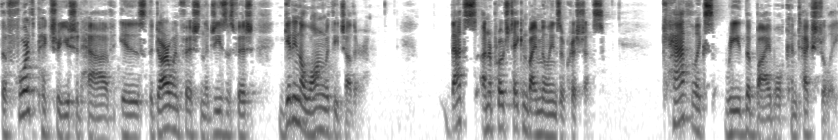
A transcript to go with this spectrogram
The fourth picture you should have is the Darwin fish and the Jesus fish getting along with each other. That's an approach taken by millions of Christians. Catholics read the Bible contextually.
